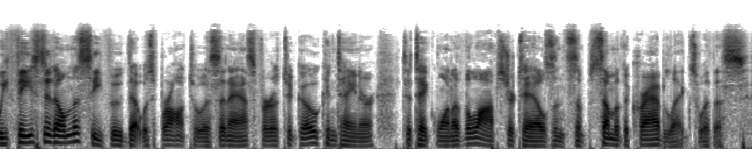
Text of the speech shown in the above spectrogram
We feasted on the seafood that was brought to us and asked for a to go container to take one of the lobster tails and some, some of the crab legs with us.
